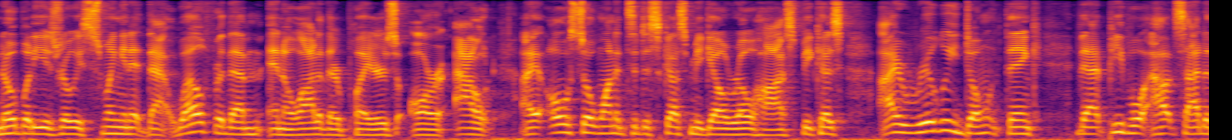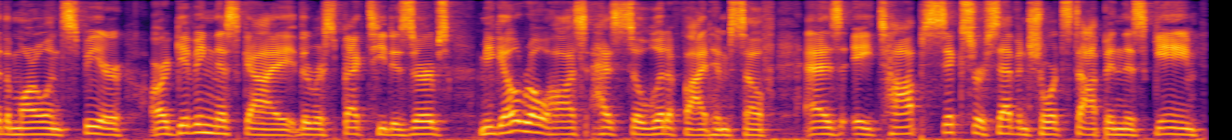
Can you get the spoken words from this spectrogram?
nobody is really swinging it that well for them, and a lot of their players are out. I also wanted to discuss Miguel Rojas because I really don't think that people outside of the Marlins sphere are giving this guy the respect he deserves. Miguel Rojas has solidified himself as a top six or seven shortstop in this game.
